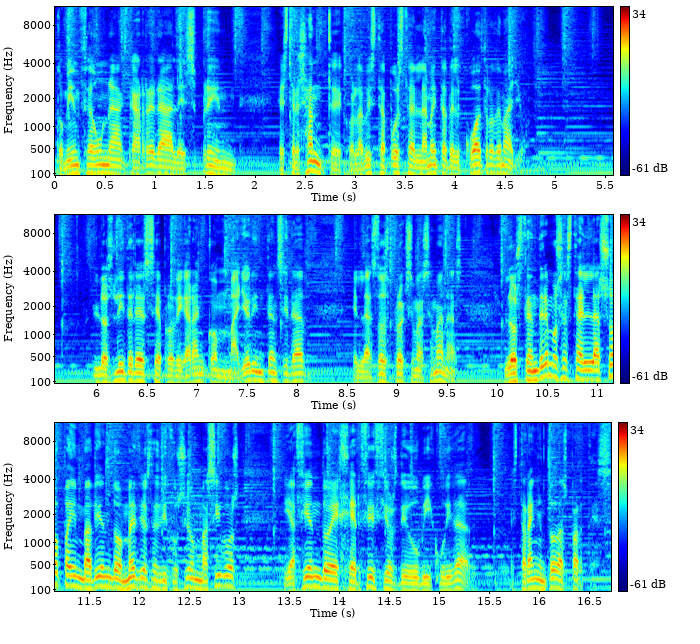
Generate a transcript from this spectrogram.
Comienza una carrera al sprint estresante, con la vista puesta en la meta del 4 de mayo los líderes se prodigarán con mayor intensidad en las dos próximas semanas. Los tendremos hasta en la sopa invadiendo medios de difusión masivos y haciendo ejercicios de ubicuidad. Estarán en todas partes.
